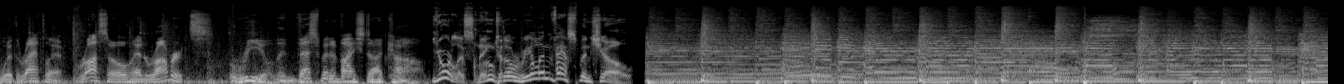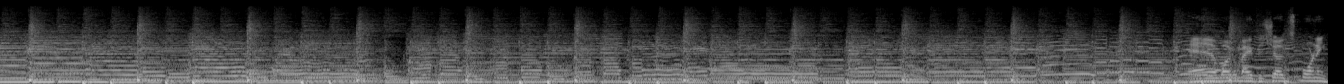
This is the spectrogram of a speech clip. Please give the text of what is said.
with Ratliff, Rosso, and Roberts. Realinvestmentadvice.com. You're listening to The Real Investment Show. And welcome back to the show this morning.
